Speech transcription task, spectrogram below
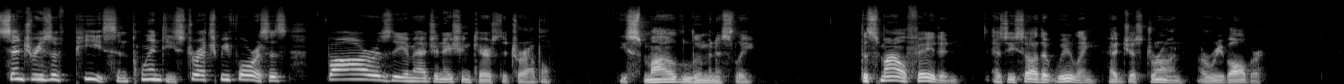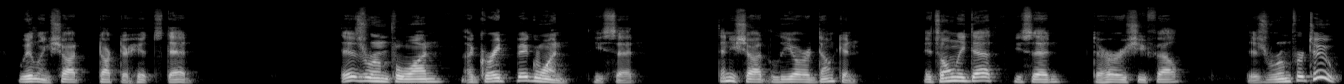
Centuries of peace and plenty stretch before us as far as the imagination cares to travel. He smiled luminously. The smile faded as he saw that Wheeling had just drawn a revolver. Wheeling shot Dr. Hitz dead. There's room for one, a great big one, he said. Then he shot Leora Duncan. It's only death, he said to her as she fell. There's room for two.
